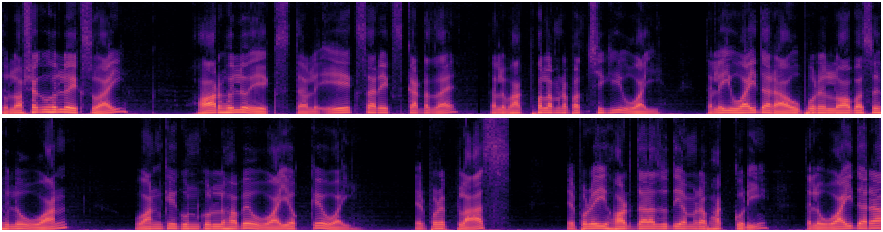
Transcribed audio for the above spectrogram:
তো লসাগু হলো এক্স ওয়াই হর হলো এক্স তাহলে এক্স আর এক্স কাটা যায়। তাহলে ভাগফল আমরা পাচ্ছি কি? ওয়াই তাহলে এই ওয়াই দ্বারা উপরে লব আছে হলো ওয়ান ওয়ানকে গুণ করলে হবে ওয়াই অককে ওয়াই এরপরে প্লাস এরপরে এই হর দ্বারা যদি আমরা ভাগ করি তাহলে ওয়াই দ্বারা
